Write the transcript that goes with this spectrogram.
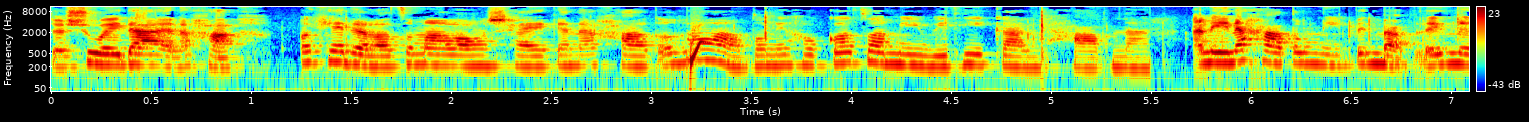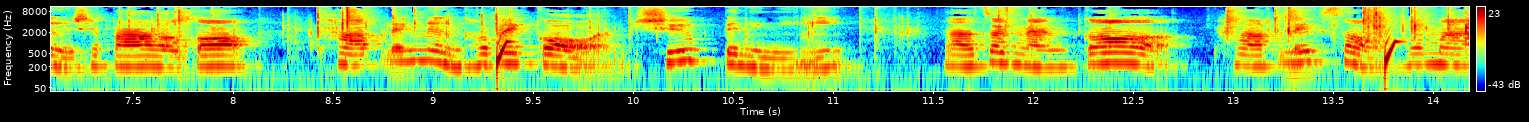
จะช่วยได้นะคะโอเค เดี๋ยวเราจะมาลองใช้กันนะคะ ก็ข้างหลังตรงนี้เขาก็จะมีวิธีการพับนะ อันนี้นะคะตรงนี้เป็นแบบเลขหนึ่งใช่ปะแล้วก็ พับเลขหนึ่งเข้าไปก่อนชึบเป็นอย่างนี้ แล้วจากนั้นก็พับเลขสองเข้ามา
